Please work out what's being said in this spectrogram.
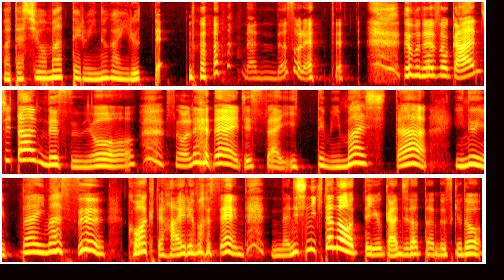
私を待ってる犬がいるって。なんだそれって。でもねそう感じたんですよ。それで実際行ってみました。犬いっぱいいます。怖くて入れません。何しに来たのっていう感じだったんですけど。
